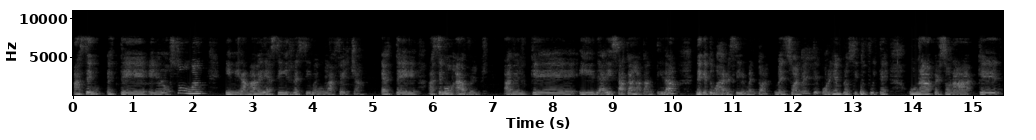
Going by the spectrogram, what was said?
hacen, este, ellos lo suman y miran a ver y así reciben la fecha. Este, hacen un average a ver qué, y de ahí sacan la cantidad de que tú vas a recibir mensualmente. Por ejemplo, si tú fuiste una persona que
